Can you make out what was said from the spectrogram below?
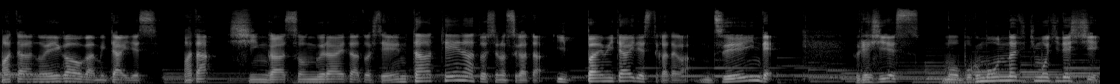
またあの笑顔が見たいです。またシンガーソングライターとしてエンターテイナーとしての姿いっぱい見たいです。って方が全員で嬉しいです。もう僕も同じ気持ちですしや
